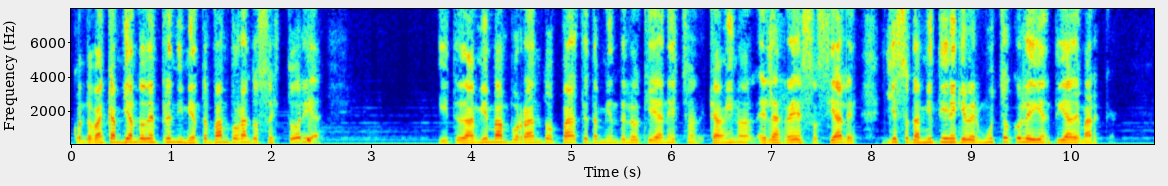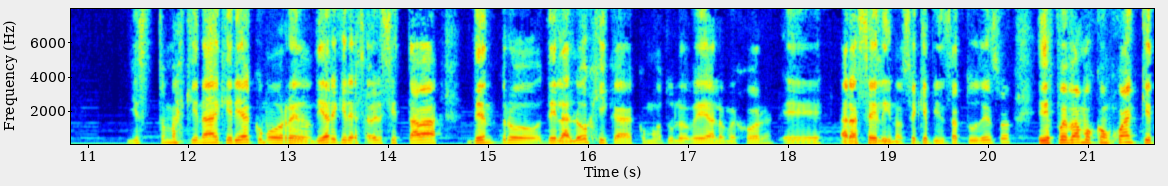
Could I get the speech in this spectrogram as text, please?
cuando van cambiando de emprendimiento, van borrando su historia y también van borrando parte también de lo que han hecho camino en las redes sociales. Y eso también tiene que ver mucho con la identidad de marca. Y esto más que nada quería como redondear quería saber si estaba dentro de la lógica, como tú lo ves a lo mejor, eh, Araceli. No sé qué piensas tú de eso. Y después vamos con Juan, que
